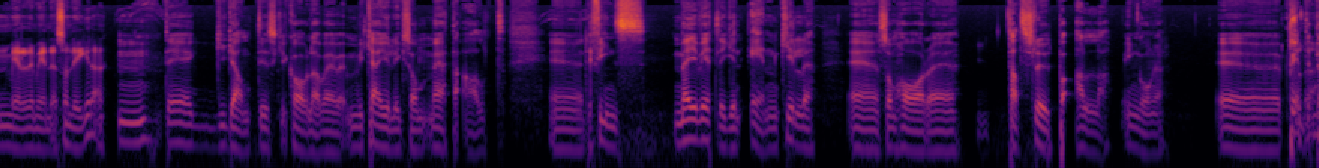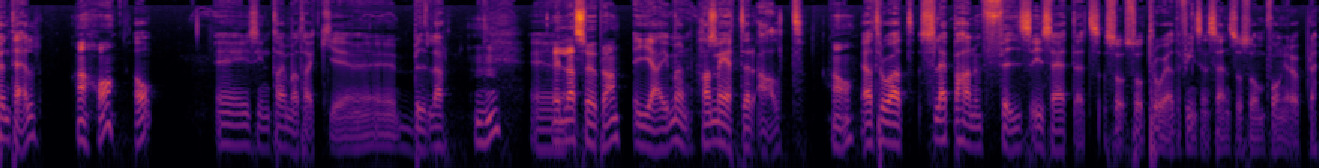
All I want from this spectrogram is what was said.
mer eller mindre, som ligger där. Mm, det är gigantisk kablar, vi kan ju liksom mäta allt. Eh, det finns mig vetligen en kille eh, som har eh, tagit slut på alla ingångar. Eh, Peter Sådär. Pentell, Jaha. ja, eh, i sin Time Attack-bilar. Mhm. Eh, Är det Lasse Uppran? Jajamän, han mäter allt. Ja. Jag tror att släpper han en fis i sätet så, så, tror jag att det finns en sensor som fångar upp det.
